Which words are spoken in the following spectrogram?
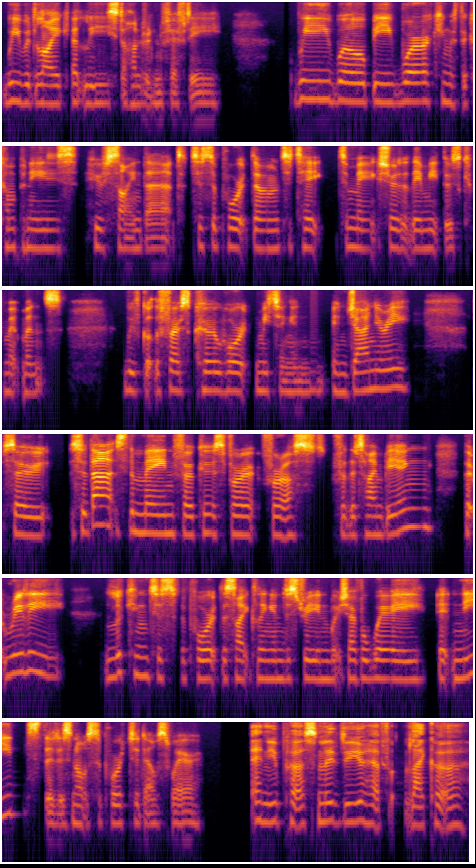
We would like at least 150 we will be working with the companies who've signed that to support them to take to make sure that they meet those commitments we've got the first cohort meeting in in january so so that's the main focus for for us for the time being but really looking to support the cycling industry in whichever way it needs that is not supported elsewhere and you personally do you have like a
